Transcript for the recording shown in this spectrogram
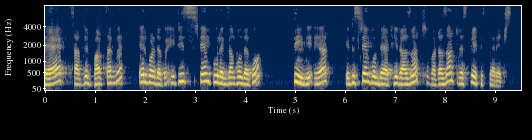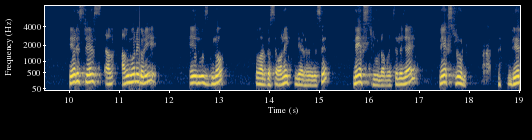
that subject verb থাকবে এরপরে দেখো ইট ইজ শেমফুল এক্সাম্পল দেখো। See the air it is shameful that he does not বা doesn't respect his parents dear students আমি মনে করি এই রুলসগুলো তোমার কাছে অনেক ক্লিয়ার হয়ে গেছে। নেক্সট রুল আমরা চলে যাই। Next rule dear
